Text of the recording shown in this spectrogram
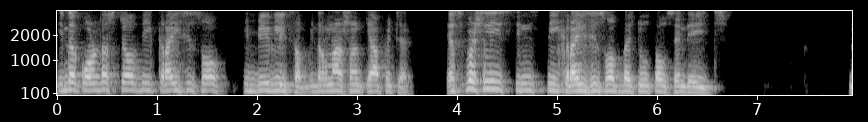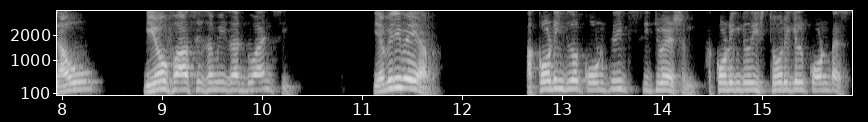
in the context of the crisis of imperialism, international capital, especially since the crisis of the 2008. Now, neo-fascism is advancing everywhere according to the concrete situation, according to the historical context.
